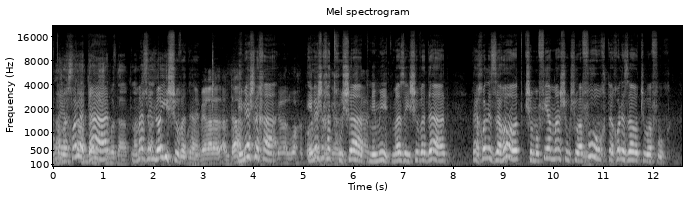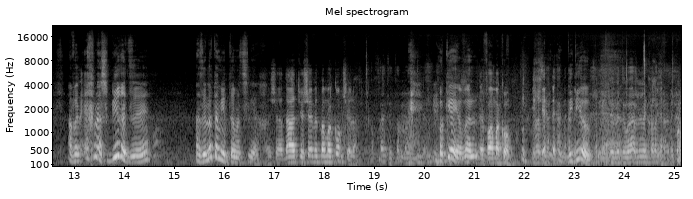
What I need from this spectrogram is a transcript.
אתה יכול לדעת מה זה? לא יישוב הוא הדעת. דיבר על, דעת. אם יש לך, אם יש תחושה. פנימית מה זה יישוב הדעת, אתה יכול לזהות, כשמופיע משהו שהוא הפוך, אתה יכול לזהות שהוא הפוך. אבל איך להסביר את זה, אז זה לא תמיד אתה מצליח. שהדעת יושבת במקום שלה. אוקיי, אבל איפה המקום? בדיוק, אינדיבידואלי לכל אחד.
